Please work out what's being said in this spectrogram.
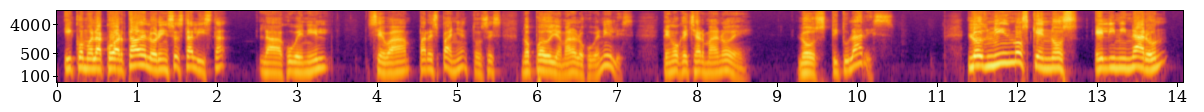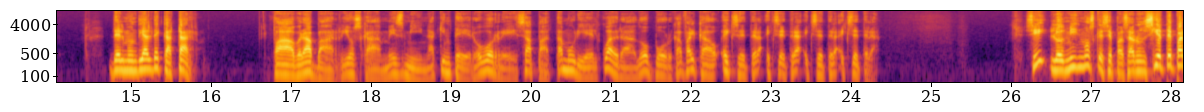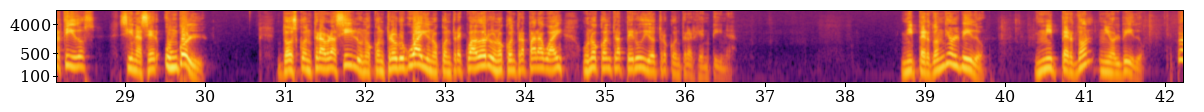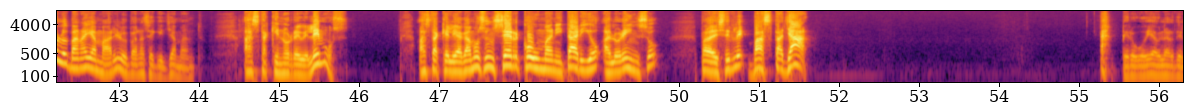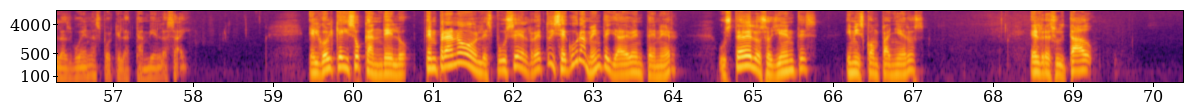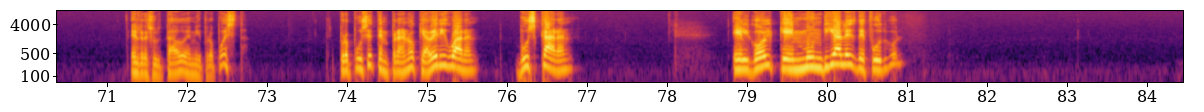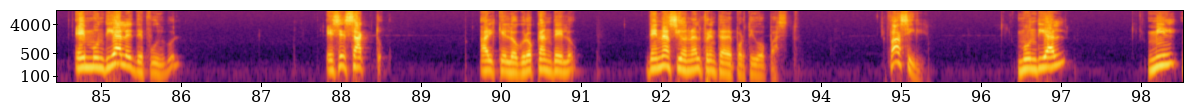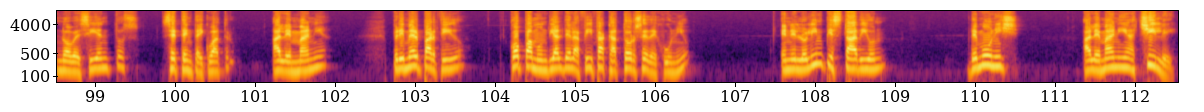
Y como la coartada de Lorenzo está lista, la juvenil se va para España, entonces no puedo llamar a los juveniles. Tengo que echar mano de los titulares. Los mismos que nos eliminaron del Mundial de Qatar. Fabra, Barrios, James, Mina, Quintero, Borré, Zapata, Muriel, Cuadrado, Borja, Falcao, etcétera, etcétera, etcétera, etcétera. Sí, los mismos que se pasaron siete partidos sin hacer un gol. Dos contra Brasil, uno contra Uruguay, uno contra Ecuador, uno contra Paraguay, uno contra Perú y otro contra Argentina. Ni perdón ni olvido ni perdón ni olvido. Pero los van a llamar y los van a seguir llamando. Hasta que nos revelemos. Hasta que le hagamos un cerco humanitario a Lorenzo para decirle, basta ya. Ah, pero voy a hablar de las buenas porque también las hay. El gol que hizo Candelo, temprano les puse el reto y seguramente ya deben tener, ustedes los oyentes y mis compañeros, el resultado el resultado de mi propuesta. Propuse temprano que averiguaran, buscaran el gol que en mundiales de fútbol, en mundiales de fútbol, es exacto, al que logró Candelo de Nacional frente a Deportivo Pasto. Fácil. Mundial 1974, Alemania, primer partido, Copa Mundial de la FIFA 14 de junio, en el Olympia Stadium de Múnich, Alemania, Chile.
